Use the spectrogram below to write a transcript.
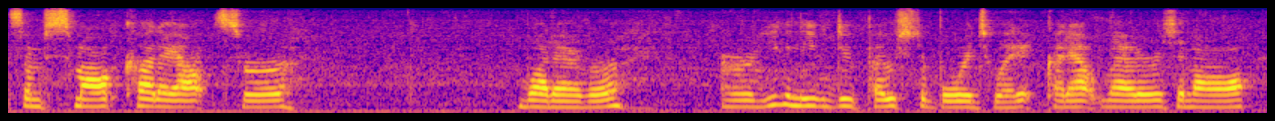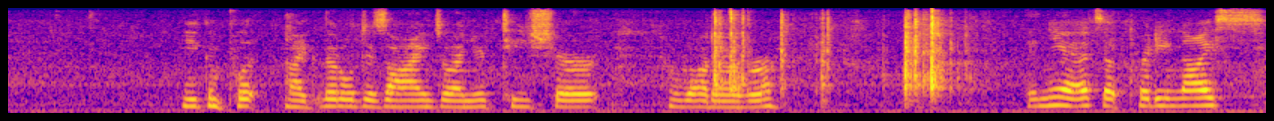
some small cutouts or whatever. Or you can even do poster boards with it cut out letters and all. You can put like little designs on your t-shirt or whatever. And yeah it's a pretty nice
